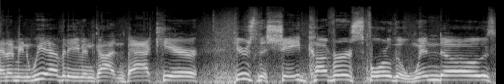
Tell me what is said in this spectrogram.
And I mean, we haven't even gotten back here. Here's the shade covers for the windows,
